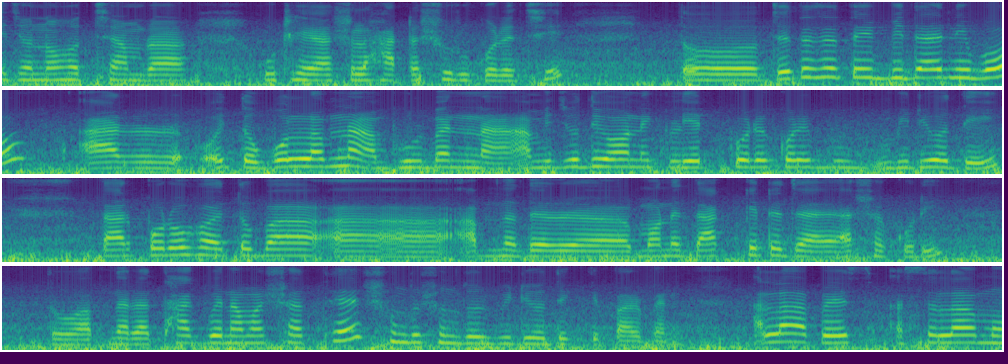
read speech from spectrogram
এই জন্য হচ্ছে আমরা উঠে আসলে হাঁটা শুরু করেছি। তো যেতে যেতেই বিদায় নিব। আর ওই তো বললাম না, ভুলবেন না। আমি যদিও অনেক লেট করে করে ভিডিও দিই, তারপরও হয়তো বা আপনাদের মনে দাগ কেটে যায়, আশা করি। তো আপনারা থাকবেন আমার সাথে সুন্দর সুন্দর ভিডিও দেখতে পারবেন। আল্লাহ হাফেজ আসসালামু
